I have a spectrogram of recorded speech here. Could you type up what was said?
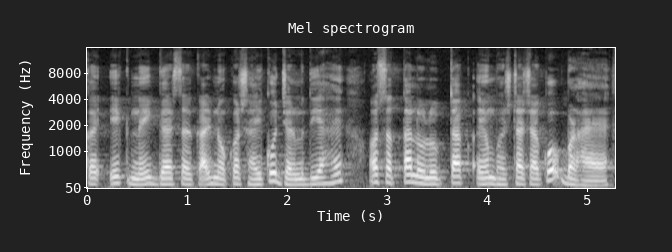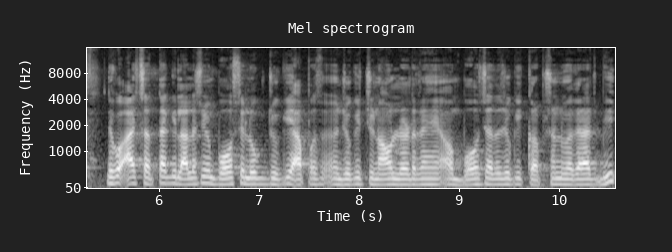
एक नई गैर सरकारी नौकरशाही को जन्म दिया है और सत्ता लोलुपता एवं भ्रष्टाचार को बढ़ाया है। देखो आज सत्ता की लालच में बहुत से लोग जो कि आपस जो कि चुनाव लड़ रहे हैं और बहुत ज़्यादा जो कि करप्शन वगैरह भी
